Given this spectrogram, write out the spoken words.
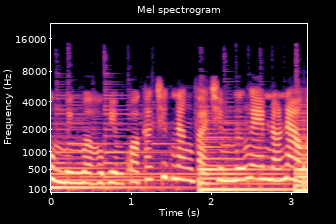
cùng mình mở hộp điểm qua các chức năng và chiêm ngưỡng em nó nào.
